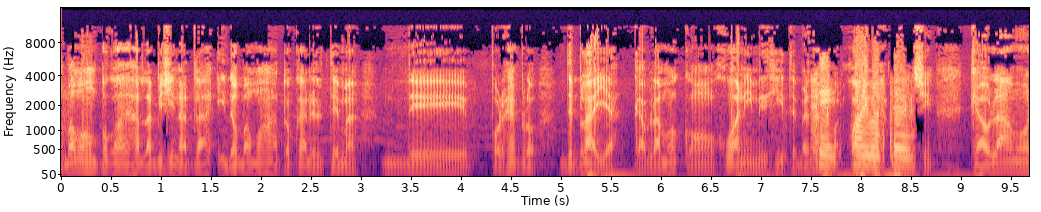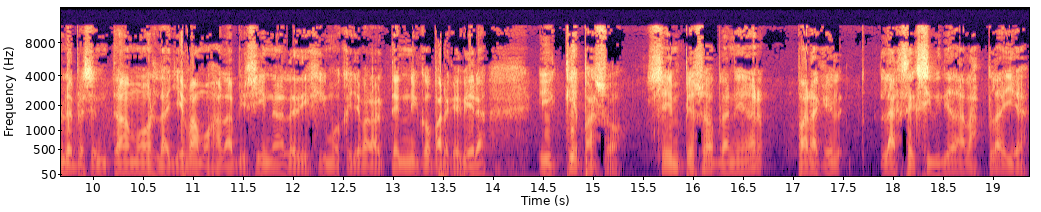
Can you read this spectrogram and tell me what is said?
vamos un poco a dejar la piscina atrás y nos vamos a tocar el tema de, por ejemplo, de playa, que hablamos con Juan y me dijiste, ¿verdad? Sí, Juan, y Sí, que hablamos, le presentamos, la llevamos a la piscina, le dijimos que llevara al técnico para que viera. ¿Y qué pasó? Se empezó a planear para que la accesibilidad a las playas.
